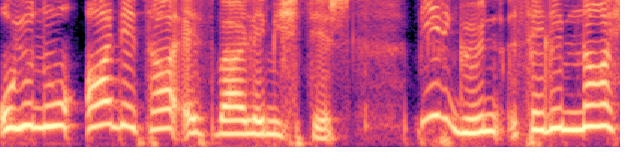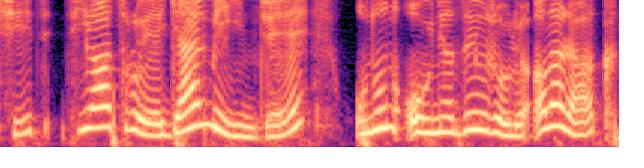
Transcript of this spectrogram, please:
oyunu adeta ezberlemiştir. Bir gün Selim Naşit tiyatroya gelmeyince onun oynadığı rolü alarak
